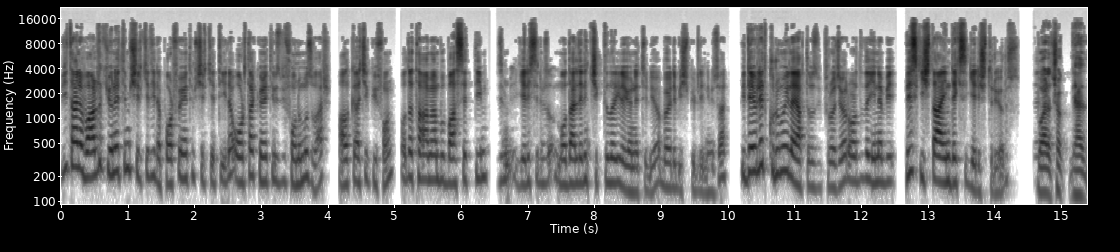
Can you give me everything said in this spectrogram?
Bir tane varlık yönetim şirketiyle, portföy yönetim şirketiyle ortak yönettiğimiz bir fonumuz var. Halka açık bir fon. O da tamamen bu bahsettiğim bizim geliştirdiğimiz modellerin çıktılarıyla yönetiliyor. Böyle bir işbirliğimiz var. Bir devlet kurumuyla yaptığımız bir proje var. Orada da yine bir risk iştahı indeksi geliştiriyoruz. Bu arada çok yani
